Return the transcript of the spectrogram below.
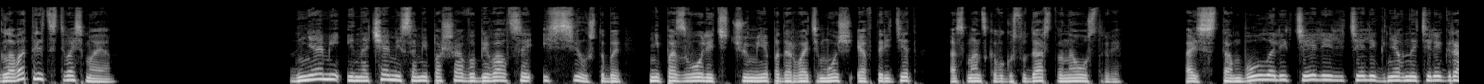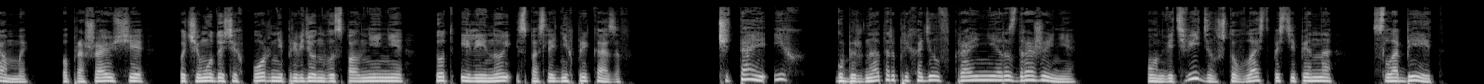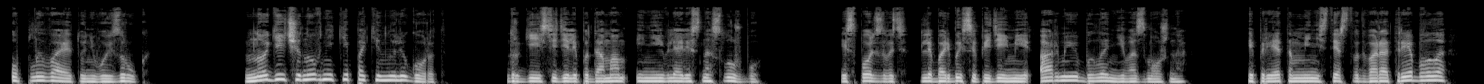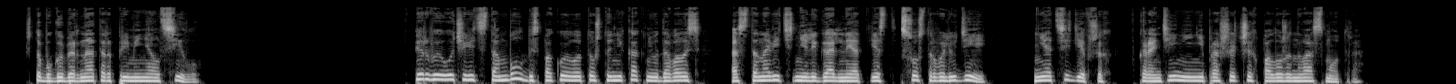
Глава 38. Днями и ночами сами Паша выбивался из сил, чтобы не позволить чуме подорвать мощь и авторитет османского государства на острове. А из Стамбула летели и летели гневные телеграммы, вопрошающие, почему до сих пор не приведен в исполнение тот или иной из последних приказов. Читая их, губернатор приходил в крайнее раздражение. Он ведь видел, что власть постепенно слабеет, уплывает у него из рук. Многие чиновники покинули город. Другие сидели по домам и не являлись на службу. Использовать для борьбы с эпидемией армию было невозможно. И при этом Министерство двора требовало, чтобы губернатор применял силу. В первую очередь Стамбул беспокоило то, что никак не удавалось остановить нелегальный отъезд с острова людей, не отсидевших в карантине и не прошедших положенного осмотра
